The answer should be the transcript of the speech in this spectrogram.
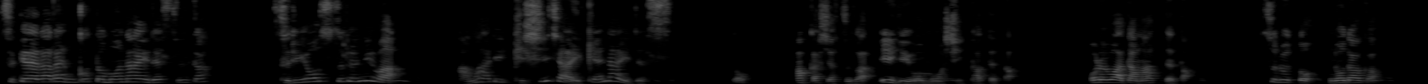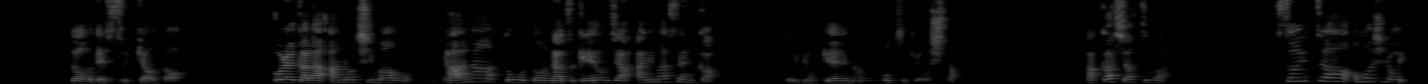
つけられんこともないですが、釣りをするにはあまり岸じゃいけないです。と赤シャツが異議を申し立てた。俺は黙ってた。すると野田が、どうです京都？これからあの島をターナー島と名付けようじゃありませんか？と余計な発議をした。赤シャツは、そいつは面白い。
